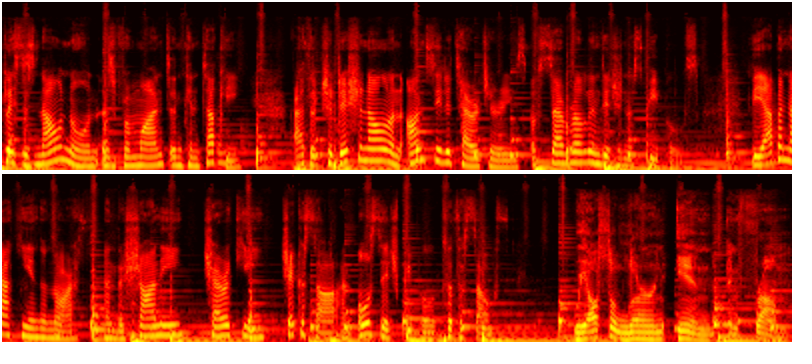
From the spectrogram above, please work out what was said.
places now known as Vermont and Kentucky, are the traditional and unceded territories of several indigenous peoples the Abenaki in the north, and the Shawnee, Cherokee, Chickasaw, and Osage people to the south. We also learn in and from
